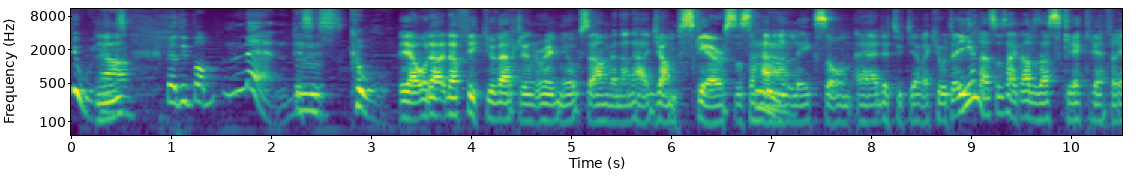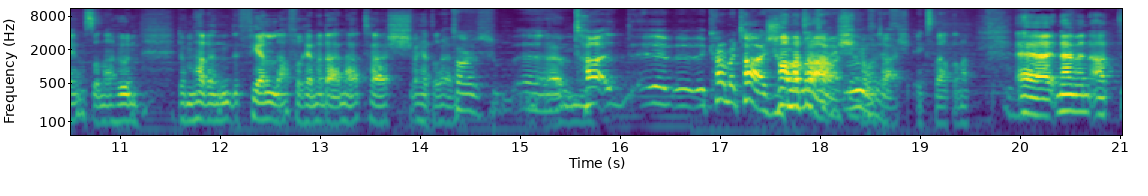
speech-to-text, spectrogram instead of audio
coolt. Ja. Jag tyckte bara, man, this Mm. is cool. Ja, och där, där fick ju verkligen Raimi också använda den här jump scares och så här liksom. Eh, det tyckte jag var coolt. Jag gillar som sagt alla de här skräckreferenserna. Hon, de hade en fälla för henne där, den här Tash, vad heter det? Tar, eh, Ta, uh, Karmatage. Karmatage, Mm. Karmatage, experterna. Eh, nej men att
